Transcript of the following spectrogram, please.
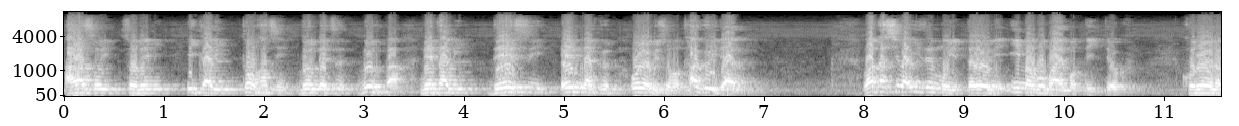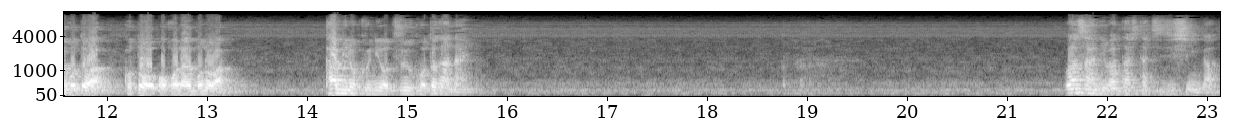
争い、それに怒り、党派心、分裂、分派、妬み、泥酔、円楽、およびその類である。私は以前も言ったように、今も前もって言っておく。このようなことは、ことを行う者は、神の国を継ぐことがない。まさに私たち自身が、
